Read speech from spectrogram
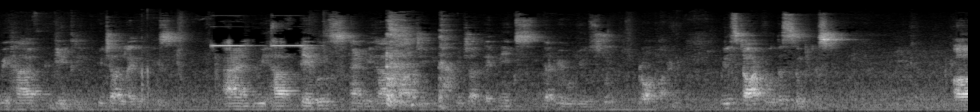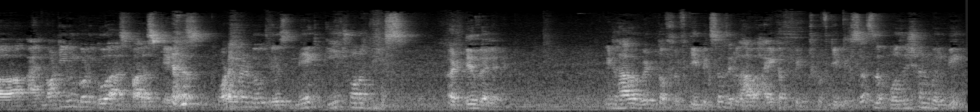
we have D3, which are libraries. And we have tables and we have RGB, which are techniques that we would use to plot on it. We'll start with the simplest. Uh, I'm not even going to go as far as tables. What I'm going to do is make each one of these a div element. It'll have a width of 50 pixels, it'll have a height of 50 pixels. The position will be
